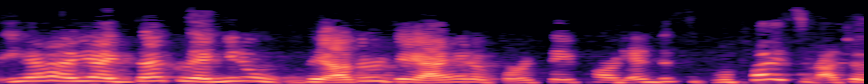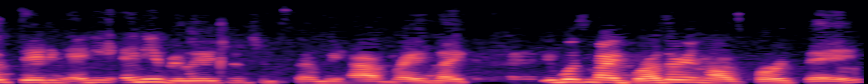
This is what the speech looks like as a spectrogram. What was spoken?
Yeah, yeah, exactly. And you know, the other day I had a birthday party, and this applies to not just dating, any any relationships that we have, right? Like it was my brother-in-law's birthday,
